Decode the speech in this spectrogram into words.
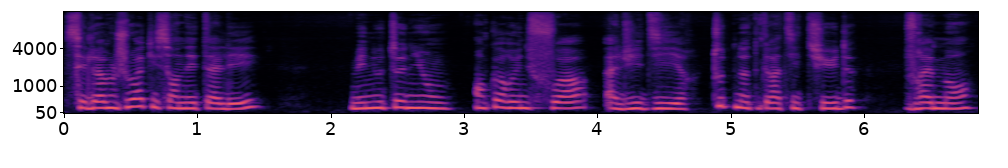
c'est l'homme joie qui s'en est allé, mais nous tenions encore une fois à lui dire toute notre gratitude, vraiment,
